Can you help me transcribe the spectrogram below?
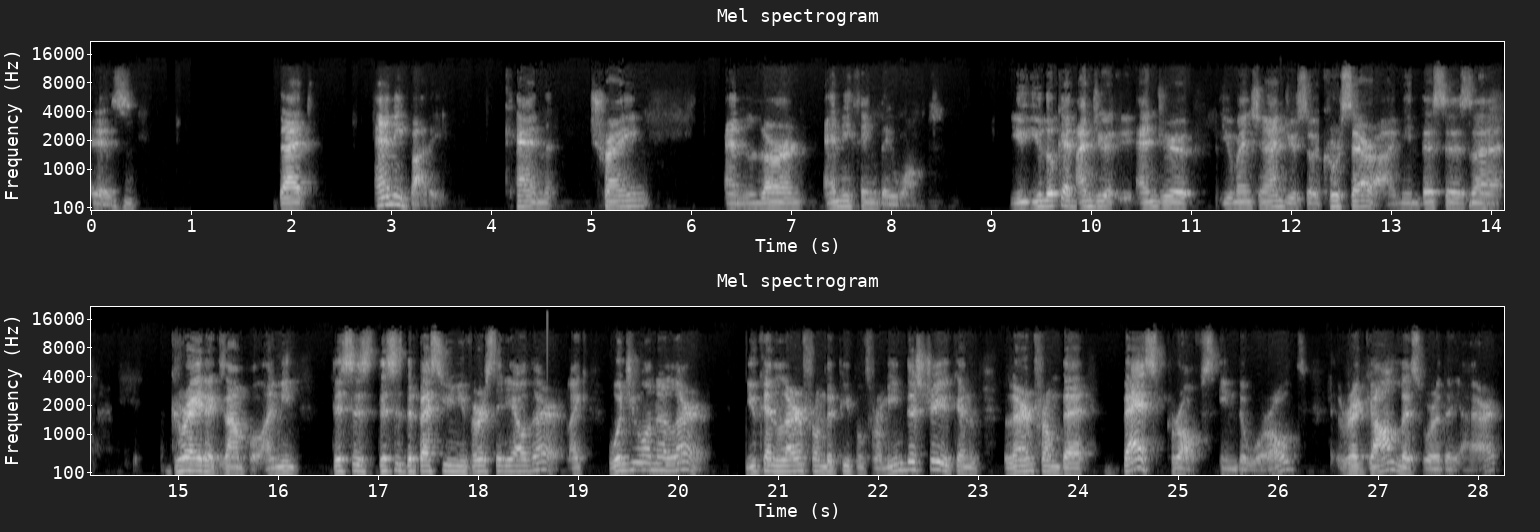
is Mhm. that anybody can train and learn anything they want. You you look at Andrew Andrew you mentioned Andrew so Coursera. I mean this is a great example. I mean this is this is the best university out there. Like what do you want to learn? You can learn from the people from industry. You can learn from the best profs in the world, regardless where they are.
